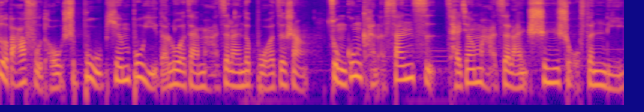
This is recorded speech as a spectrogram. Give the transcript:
这把斧头是不偏不倚地落在马自兰的脖子上，总共砍了三次，才将马自兰身首分离。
